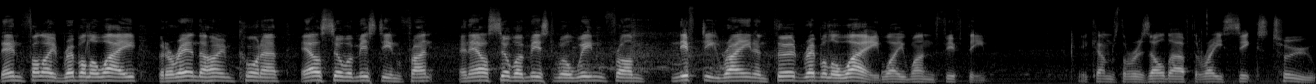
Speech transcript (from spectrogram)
then followed Rebel away, but around the home corner, Our Silver Mist in front, and Our Silver Mist will win from Nifty Rain and third Rebel away. Way 150. Here comes the result after race 6, 2,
